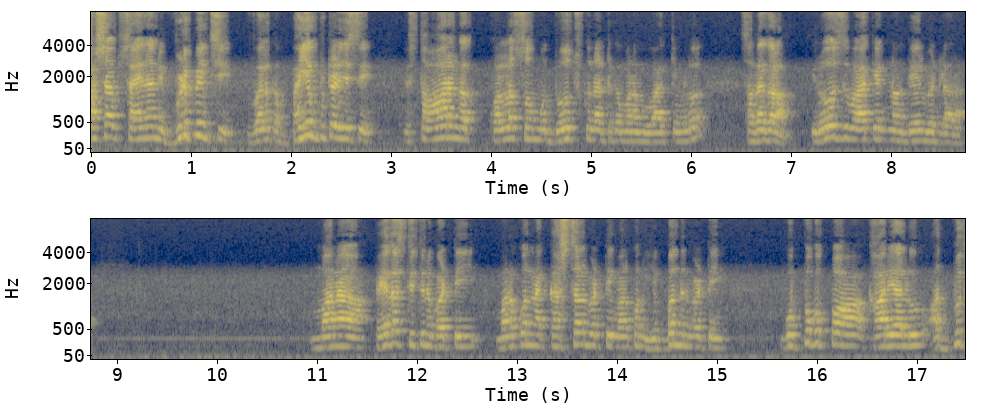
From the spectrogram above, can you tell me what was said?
ఆశా సైన్యాన్ని విడిపించి వాళ్ళకి భయం పుట్టడి చేసి విస్తారంగా కొల్ల సొమ్ము దోచుకున్నట్టుగా మనం వాక్యంలో చదవగలం. ఈరోజు వాక్యం మనం దేవుని పెట్టారా మన పేద స్థితిని బట్టి మనకున్న కష్టాలను బట్టి మనకున్న ఇబ్బందిని బట్టి గొప్ప గొప్ప కార్యాలు అద్భుత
